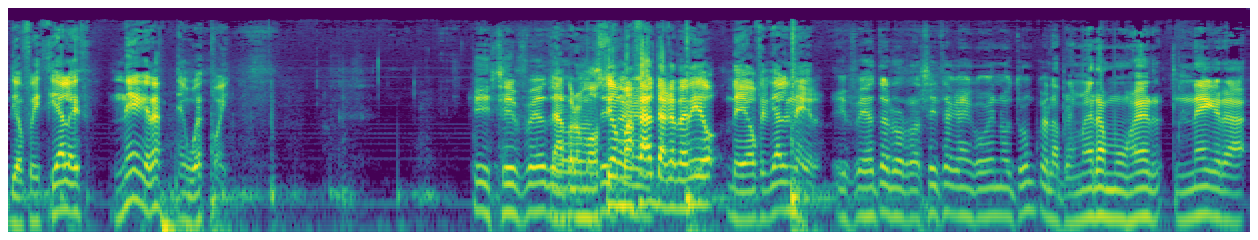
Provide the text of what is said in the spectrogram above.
de oficiales negras en West Point. Y sí, La promoción más que- alta que ha tenido de oficiales negros. Y fíjate lo racista que es el gobierno de Trump, que la primera mujer negra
